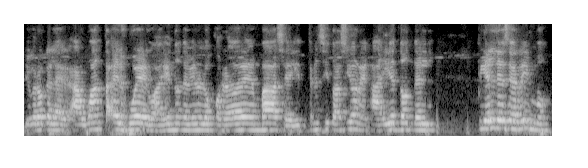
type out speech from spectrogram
yo creo que le aguanta el juego, ahí es donde vienen los corredores en base y entra en situaciones, ahí es donde él pierde ese ritmo,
